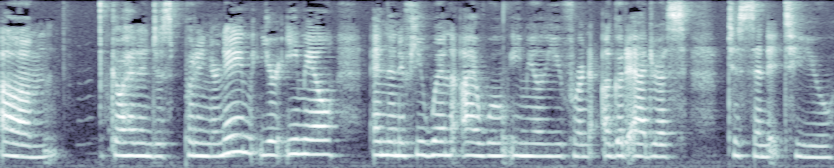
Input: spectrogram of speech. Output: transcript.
um, go ahead and just put in your name, your email, and then if you win, I will email you for an, a good address to send it to you.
